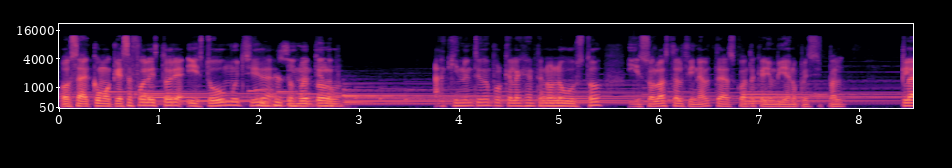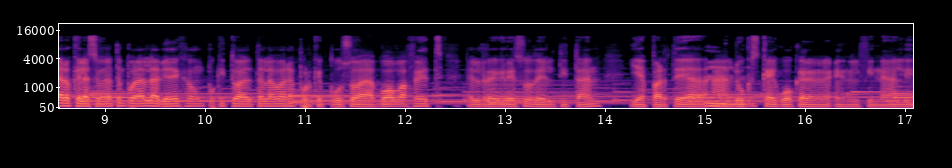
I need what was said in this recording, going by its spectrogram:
O sea, como que esa fue la historia y estuvo muy chida. Eso y no entiendo- todo. Aquí no entiendo por qué a la gente no le gustó y solo hasta el final te das cuenta que hay un villano principal. Claro que la segunda temporada la había dejado un poquito alta la vara porque puso a Boba Fett, el regreso del titán, y aparte a, a Mm. Luke Skywalker en, en el final. y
